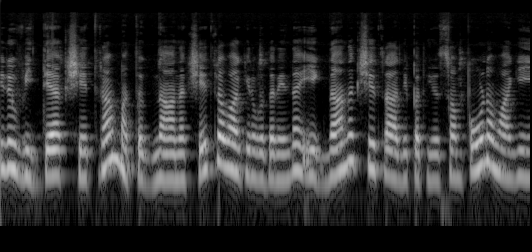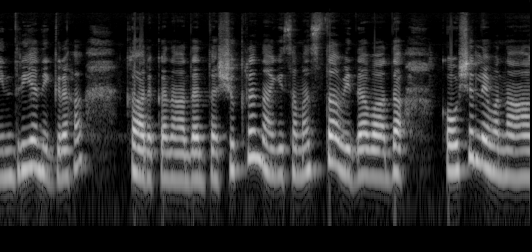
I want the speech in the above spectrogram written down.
ಇದು ವಿದ್ಯಾ ಕ್ಷೇತ್ರ ಮತ್ತು ಜ್ಞಾನ ಕ್ಷೇತ್ರವಾಗಿರುವುದರಿಂದ ಈ ಜ್ಞಾನ ಅಧಿಪತಿಯು ಸಂಪೂರ್ಣವಾಗಿ ಇಂದ್ರಿಯ ನಿಗ್ರಹ ಕಾರಕನಾದಂಥ ಶುಕ್ರನಾಗಿ ಸಮಸ್ತ ವಿಧವಾದ ಕೌಶಲ್ಯವನ್ನು, ಆ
